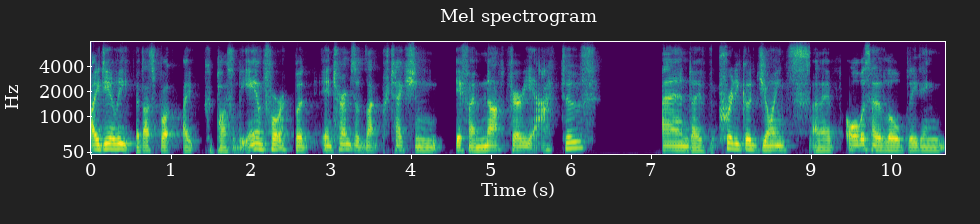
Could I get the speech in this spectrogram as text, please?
ideally, that's what I could possibly aim for. But in terms of that protection, if I'm not very active and I've pretty good joints and I've always had a low bleeding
